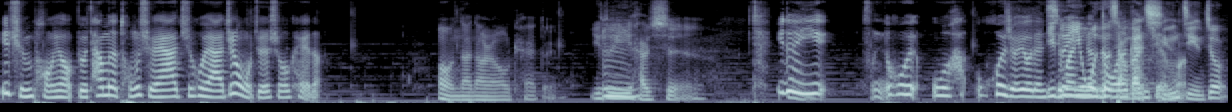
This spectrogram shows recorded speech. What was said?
一群朋友，比如他们的同学啊聚会啊，这种我觉得是 OK 的。哦，那当然 OK，对，一对一还是一对一，会我会觉得有点奇怪。一对一我能想到情景就，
